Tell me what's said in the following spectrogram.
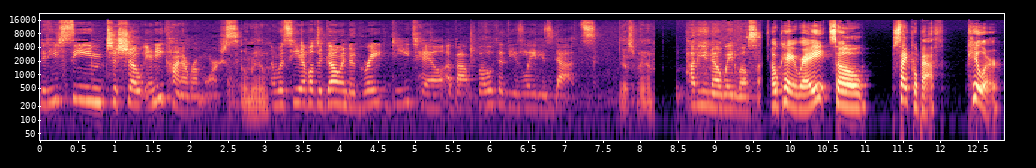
Did he seem to show any kind of remorse? Oh, ma'am. And was he able to go into great detail about both of these ladies' deaths? Yes, ma'am. How do you know Wade Wilson? Okay, right? So, psychopath, killer.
